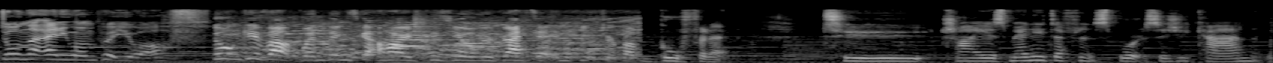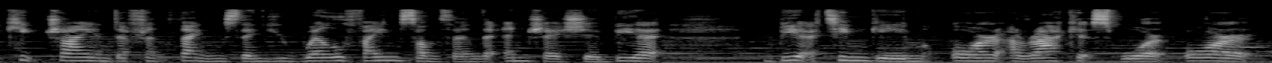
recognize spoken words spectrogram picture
Don't let anyone put you off. Don't give up when things get hard because you'll regret it in the future probably. go for it to try as many different sports as you can keep trying different things then you will find something that interests you be it be it a team game or a racket sport or a, a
